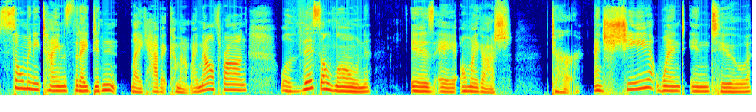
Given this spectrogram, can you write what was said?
so many times that I didn't like have it come out my mouth wrong. Well, this alone is a oh my gosh to her. And she went into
